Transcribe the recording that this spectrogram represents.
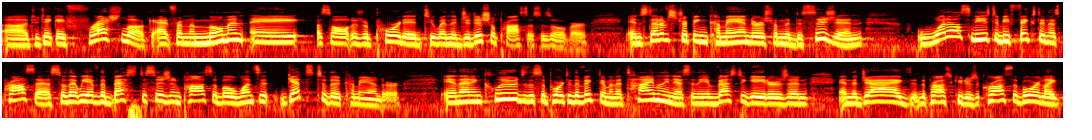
uh, to take a fresh look at from the moment a assault is reported to when the judicial process is over. Instead of stripping commanders from the decision, what else needs to be fixed in this process so that we have the best decision possible once it gets to the commander? And that includes the support to the victim and the timeliness and the investigators and, and the JAGs, the prosecutors across the board. Like,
